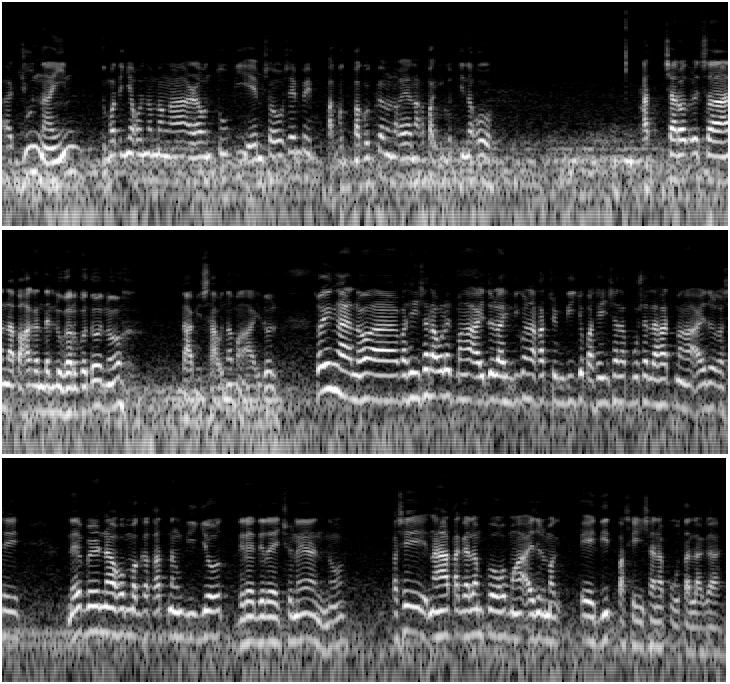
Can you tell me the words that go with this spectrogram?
ah, June 9, dumating ako ng mga around 2 p.m. So, siyempre, pagod-pagod ka no, kaya nakapag-ikot din ako. At shoutout ulit sa napakagandang lugar ko doon, no? Dami sauna mga idol. So yun nga, no, ah, pasensya na ulit mga idol, ah, hindi ko nakat yung video, pasensya na po sa lahat mga idol kasi never na ako magkakat ng video, dire-diretso na yan, no? Kasi nahatagalan po ako mga idol mag-edit, pasensya na po talaga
